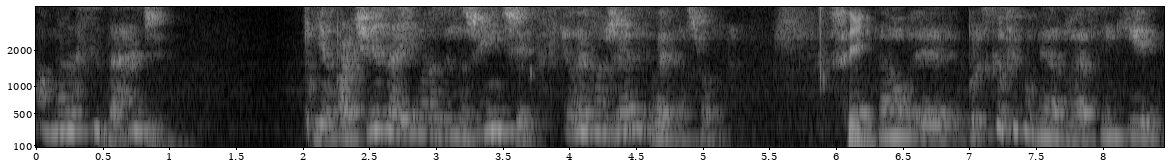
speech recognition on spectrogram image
Amar a cidade. E a partir daí nós dizemos, gente, é o evangelho que vai transformar. Sim. Então, é, por isso que eu fico vendo, né, assim, que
